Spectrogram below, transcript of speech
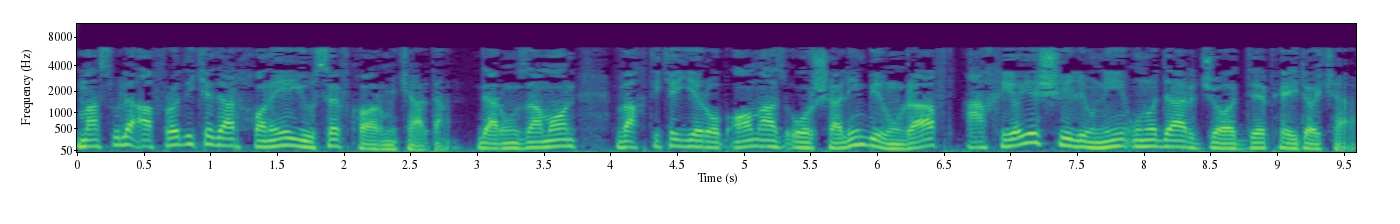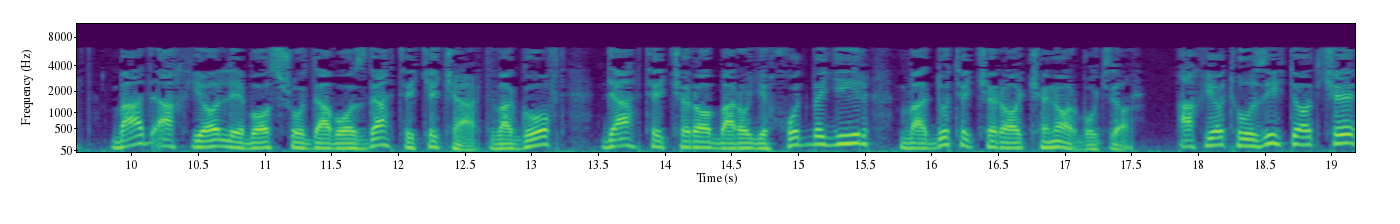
مسئول افرادی که در خانه یوسف کار می‌کردن در اون زمان وقتی که یه ربعام از اورشلیم بیرون رفت اخیای شیلونی اونو در جاده پیدا کرد. بعد اخیا لباس رو دوازده تکه کرد و گفت ده تکه را برای خود بگیر و دو تکه را کنار بگذار. اخیا توضیح داد که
